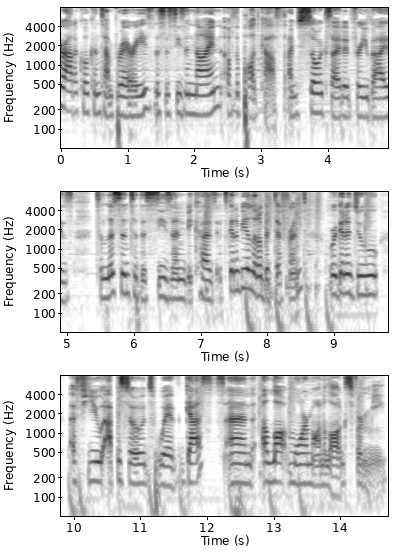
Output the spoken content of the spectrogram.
Hey, Radical Contemporaries. This is season nine of the podcast. I'm so excited for you guys to listen to this season because it's going to be a little bit different. We're going to do a few episodes with guests and a lot more monologues from me.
